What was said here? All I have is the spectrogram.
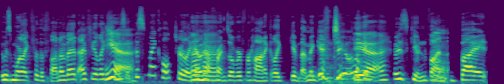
It was more like for the fun of it. I feel like she was Yeah. like, "This is my culture." Like I would Uh-huh. have friends over for Hanukkah, like give them a gift too. Like, Yeah. it was cute and fun. But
